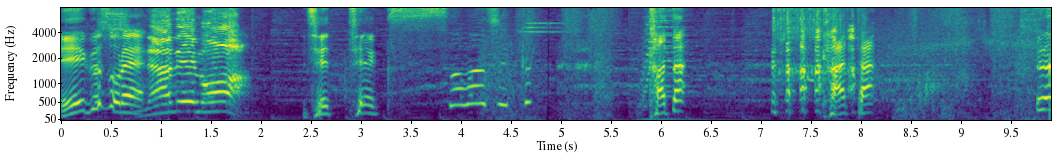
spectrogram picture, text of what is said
えぐそれ。なねえもう絶対くっそマジか肩。肩。うわ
